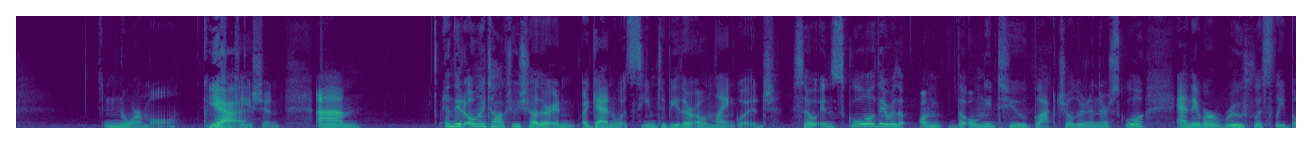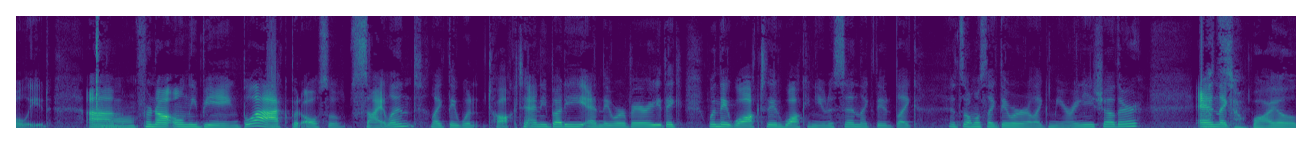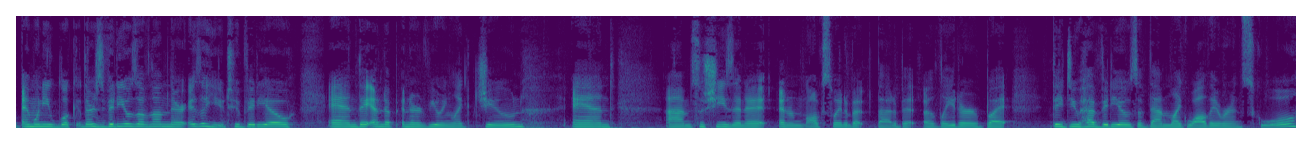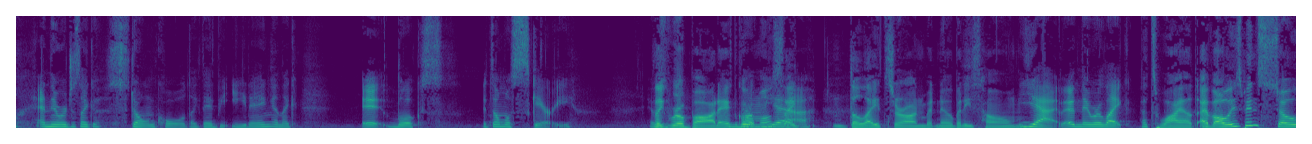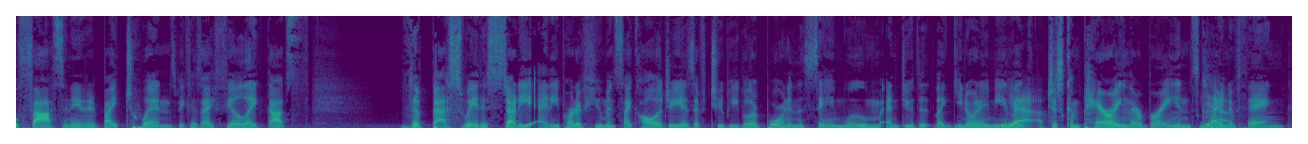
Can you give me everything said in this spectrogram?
normal Yeah. communication um and they'd only talk to each other in again what seemed to be their own language. So in school, they were the, um, the only two black children in their school, and they were ruthlessly bullied um, for not only being black but also silent. Like they wouldn't talk to anybody, and they were very like when they walked, they'd walk in unison. Like they'd like it's almost like they were like mirroring each other, and like so wild. and when you look, there's videos of them. There is a YouTube video, and they end up interviewing like June, and Um, so she's in it, and I'll explain about that a bit uh, later. But they do have videos of them like while they were in school, and they were just like stone cold, like they'd be eating, and like it looks, it's almost scary. It like was- robotic Ro- almost yeah. like the lights are on but nobody's home yeah, and they were like, that's wild i've always been so fascinated by twins because i feel like that's the best way to study any part of human psychology is if two people are born in the same womb and do the like you know what i mean Yeah. like just comparing their brains kind Yeah. of thing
